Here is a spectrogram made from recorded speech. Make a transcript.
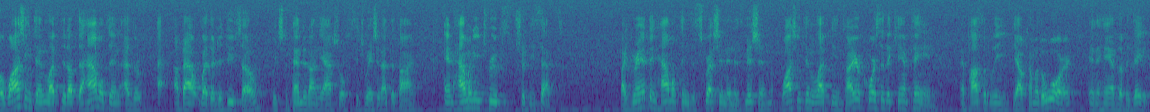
But Washington left it up to Hamilton as a, about whether to do so, which depended on the actual situation at the time, and how many troops should be sent. By granting Hamilton discretion in his mission, Washington left the entire course of the campaign and possibly the outcome of the war in the hands of his aide.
